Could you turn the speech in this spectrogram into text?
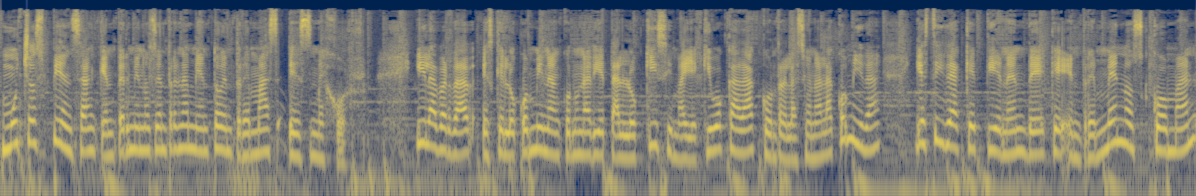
Muchos piensan que en términos de entrenamiento, entre más es mejor. Y la verdad es que lo combinan con una dieta loquísima y equivocada con relación a la comida y esta idea que tienen de que entre menos coman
